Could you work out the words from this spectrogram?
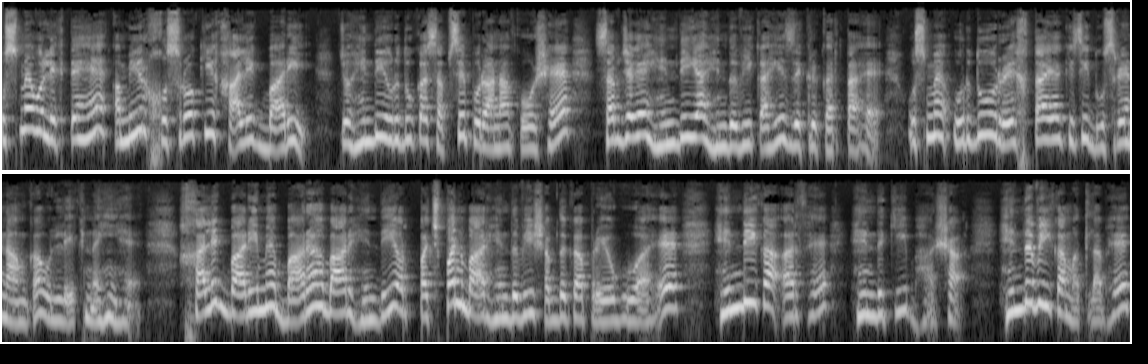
उसमें वो लिखते हैं अमीर खुसरो की खालिक बारी। जो हिंदी उर्दू का सबसे पुराना कोश है, सब जगह हिंदी या हिंदवी का ही ज़िक्र करता है। उसमें उर्दू, रेख्ता या किसी दूसरे नाम का उल्लेख नहीं है। खालिक बारी में बारह बार हिंदी और पचपन बार हिंदवी शब्द का प्रयोग हुआ है। हिंदी का अर्थ है हिंद की भाषा। हिंदवी का मतलब है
